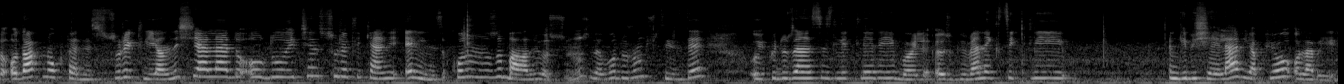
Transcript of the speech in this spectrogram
ve odak noktanız sürekli yanlış yerlerde olduğu için sürekli kendi elinizi kolunuzu bağlıyorsunuz ve bu durum sizde uyku düzensizlikleri, böyle özgüven eksikliği gibi şeyler yapıyor olabilir.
